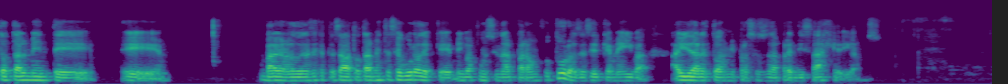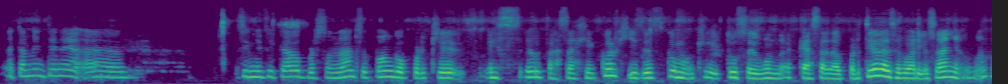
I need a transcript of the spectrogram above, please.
totalmente eh, valga la redundancia, que estaba totalmente seguro de que me iba a funcionar para un futuro, es decir, que me iba a ayudar en todo mi proceso de aprendizaje, digamos. Ah, también tiene uh, significado personal, supongo, porque es el pasaje Kurgis, es como que tu segunda casa a partir de hace varios años, ¿no?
